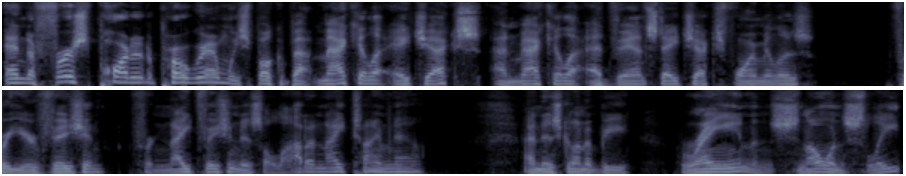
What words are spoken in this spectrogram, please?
And the first part of the program, we spoke about Macula HX and Macula Advanced HX formulas for your vision, for night vision. There's a lot of nighttime now, and there's going to be rain and snow and sleet.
